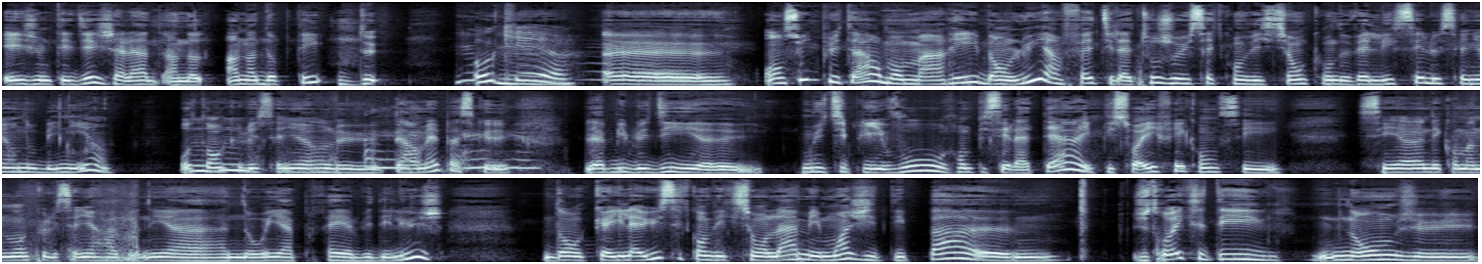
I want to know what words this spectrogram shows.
Et je m'étais dit que j'allais en, en adopter 2. Ok. Euh, ensuite, plus tard, mon mari, ben lui, en fait, il a toujours eu cette conviction qu'on devait laisser le Seigneur nous bénir autant que le Seigneur le permet, parce que la Bible dit euh, multipliez-vous, remplissez la terre et puis soyez féconds. C'est c'est un des commandements que le Seigneur a donné à Noé après le déluge. Donc, euh, il a eu cette conviction-là, mais moi, j'étais pas. Euh, je trouvais que c'était non, je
